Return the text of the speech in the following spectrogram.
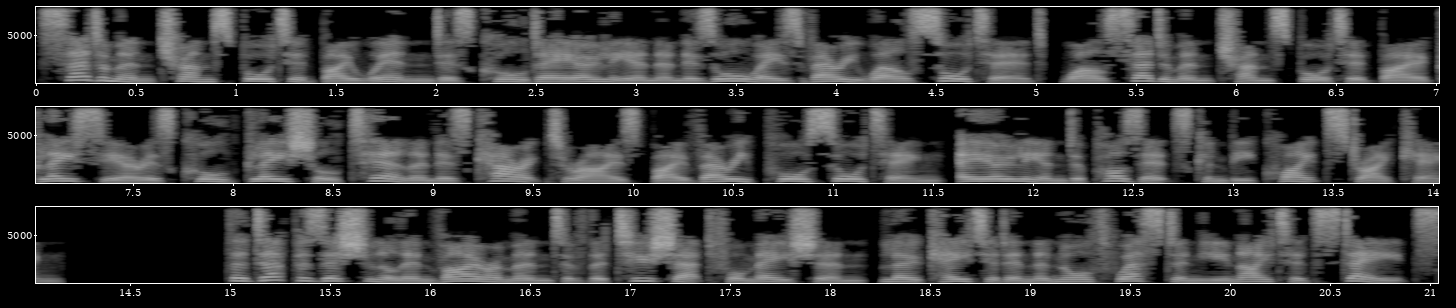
Sediment transported by wind is called aeolian and is always very well sorted, while sediment transported by a glacier is called glacial till and is characterized by very poor sorting. Aeolian deposits can be quite striking. The depositional environment of the Touchet Formation, located in the northwestern United States,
